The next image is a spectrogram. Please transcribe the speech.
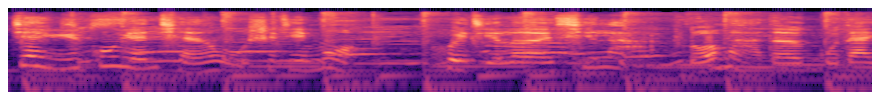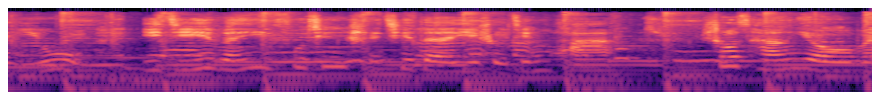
建于公元前5世纪末。汇集了希腊、罗马的古代遗物以及文艺复兴时期的艺术精华，收藏有文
